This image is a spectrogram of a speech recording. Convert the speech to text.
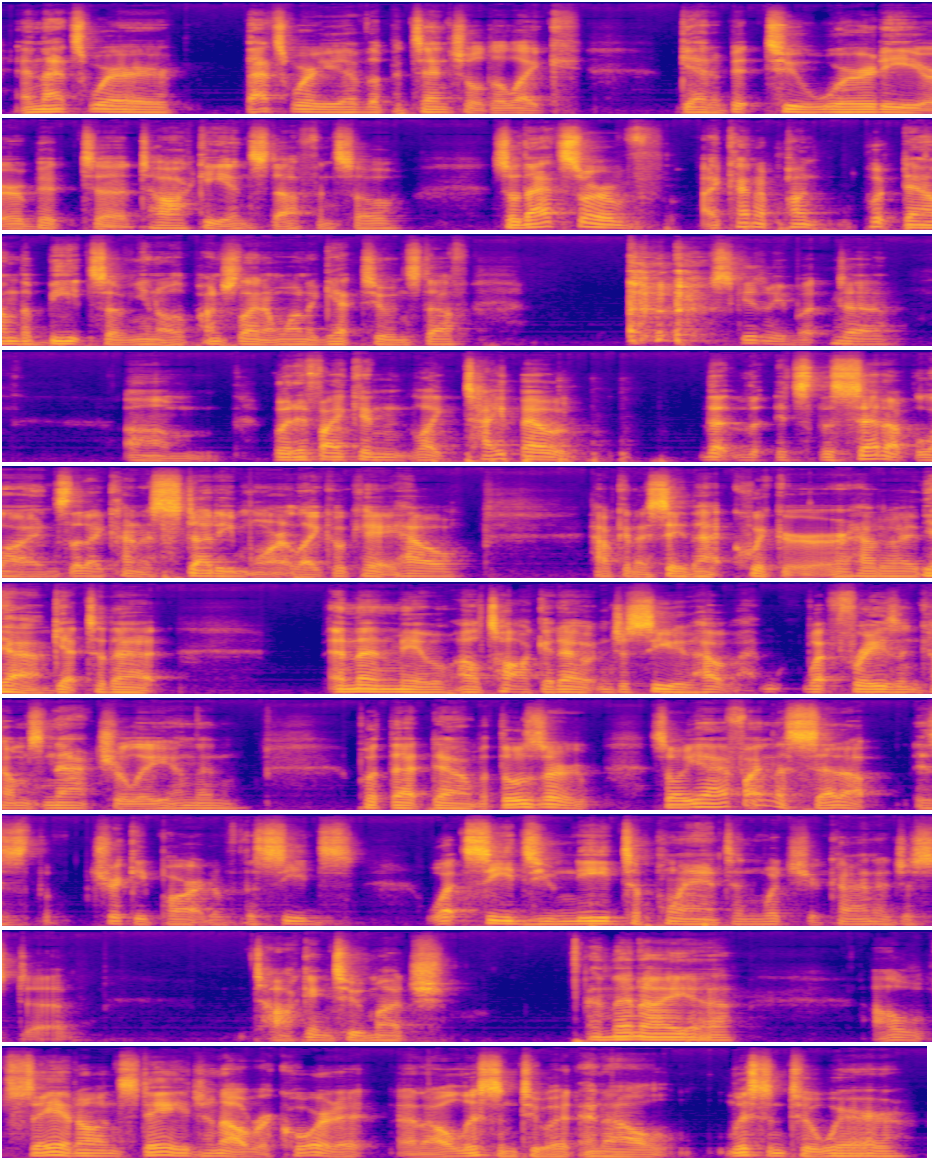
and that's where that's where you have the potential to like get a bit too wordy or a bit uh, talky and stuff, and so so that's sort of I kind of pun- put down the beats of you know the punchline I want to get to and stuff. Excuse me, but uh, um, but if I can like type out that it's the setup lines that I kind of study more. Like, okay, how how can I say that quicker, or how do I Yeah. get to that? And then maybe I'll talk it out and just see how what phrasing comes naturally, and then put that down. But those are so yeah. I find the setup is the tricky part of the seeds. What seeds you need to plant, and which you're kind of just uh, talking too much. And then I uh, I'll say it on stage and I'll record it and I'll listen to it and I'll listen to where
